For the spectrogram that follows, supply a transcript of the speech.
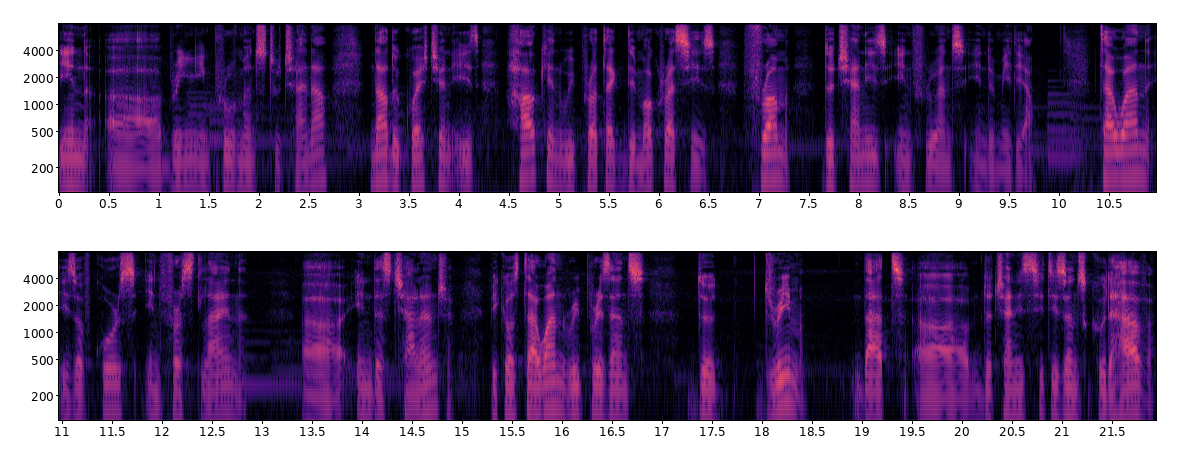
in uh, bringing improvements to China. Now, the question is how can we protect democracies from the Chinese influence in the media? Taiwan is, of course, in first line uh, in this challenge because Taiwan represents the dream that uh, the Chinese citizens could have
